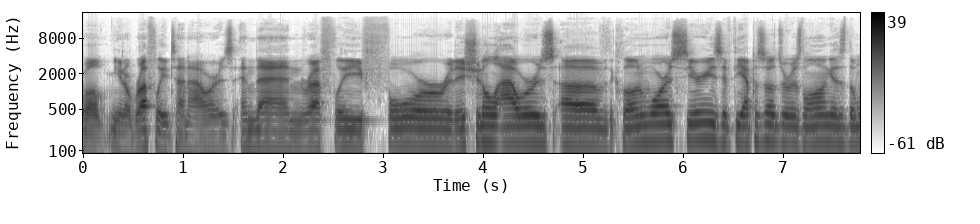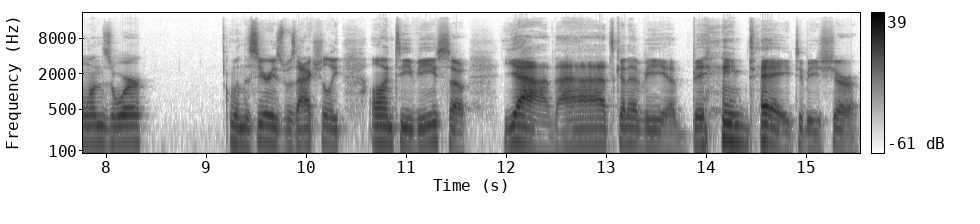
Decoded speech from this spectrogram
well, you know, roughly 10 hours, and then roughly four additional hours of the Clone Wars series if the episodes are as long as the ones were when the series was actually on TV. So, yeah, that's going to be a big day to be sure.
